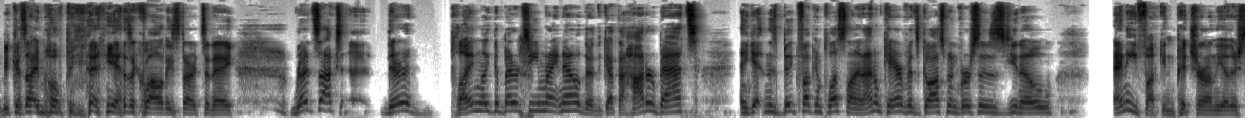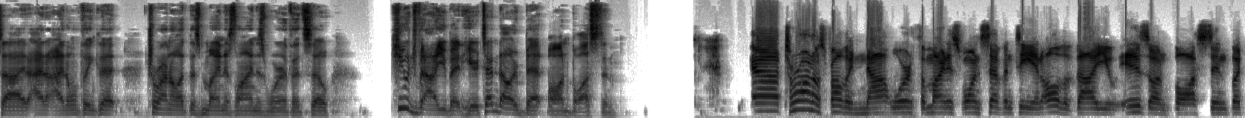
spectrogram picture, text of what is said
because I'm hoping that he has a quality start today. Red Sox, uh, they're playing like the better team right now. They've got the hotter bats and getting this big fucking plus line. I don't care if it's Gausman versus, you know, any fucking pitcher on the other side. I, I don't think that Toronto at this minus line is worth it. So huge value bet here. $10 bet on Boston. Uh, Toronto's probably not worth the minus 170, and all the value is on Boston. But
